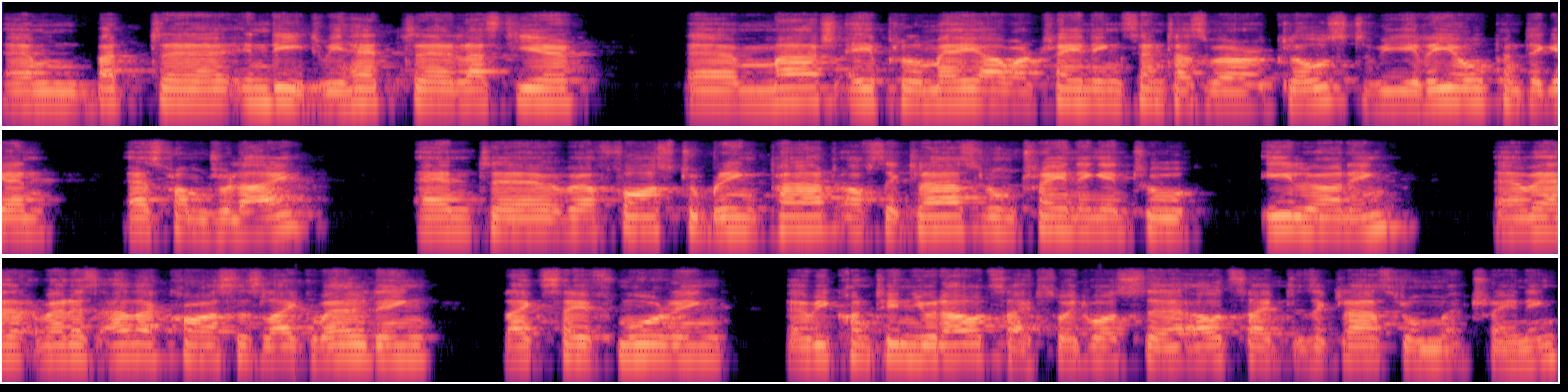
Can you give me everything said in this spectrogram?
Um, but indeed, we had last year, March, April, May, our training centers were closed. We reopened again as from July and uh, were forced to bring part of the classroom training into e-learning. uh, whereas other courses like welding, like safe mooring, uh, we continued outside. So it was uh, outside the classroom training,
